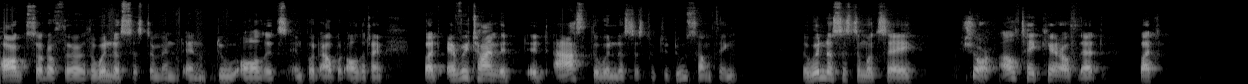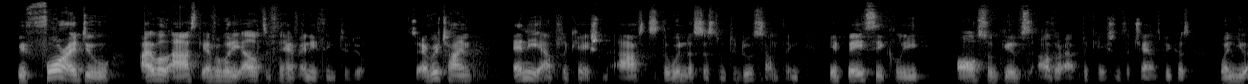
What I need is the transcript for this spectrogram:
hog sort of the, the window system and, and do all its input output all the time, but every time it, it asked the window system to do something, the window system would say, sure, I'll take care of that, but before I do, I will ask everybody else if they have anything to do. So every time any application asks the window system to do something, it basically also gives other applications a chance because when you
